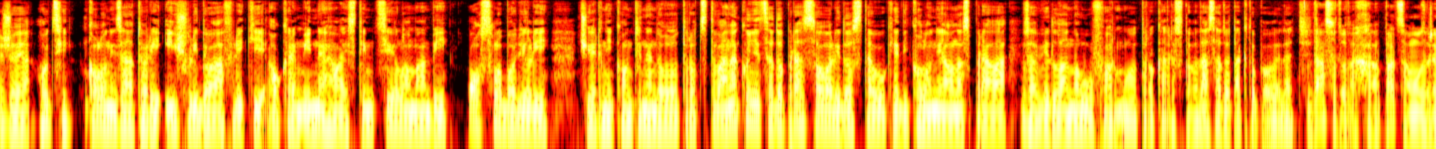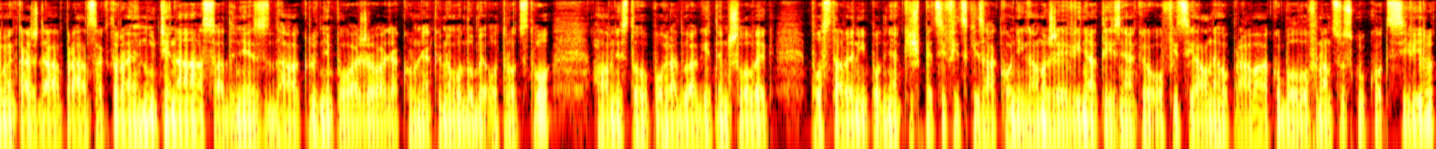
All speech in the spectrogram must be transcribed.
že hoci kolonizátori išli do Afriky okrem iného aj s tým cieľom, aby oslobodili čierny kontinent od otroctva nakoniec sa dopracovali do stavu, kedy koloniálna správa zaviedla novú formu otrokárstva. Dá sa to takto povedať? Dá sa to tak chápať. Samozrejme, každá práca, ktorá je nutená, sa dnes dá kľudne považovať ako nejaké novodobé otroctvo. Hlavne z toho pohľadu, ak je ten človek postavený pod nejaký špecifický zákonník, áno, že je vyňatý z nejakého oficiálneho práva, ako bol vo Francúzsku kód civil,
